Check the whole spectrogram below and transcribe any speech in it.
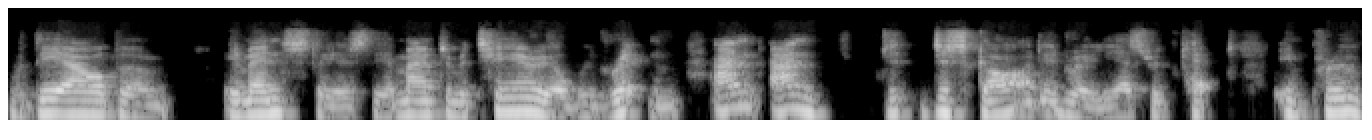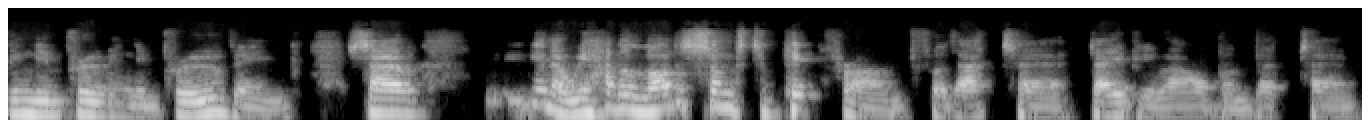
with the album immensely as the amount of material we'd written and and d- discarded really as we've kept improving, improving, improving. So you know we had a lot of songs to pick from for that uh, debut album, but um,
